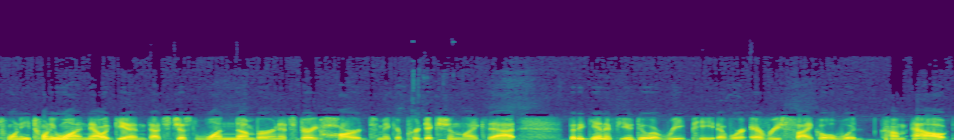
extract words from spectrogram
2021. Now, again, that's just one number, and it's very hard to make a prediction like that. But again, if you do a repeat of where every cycle would come out,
